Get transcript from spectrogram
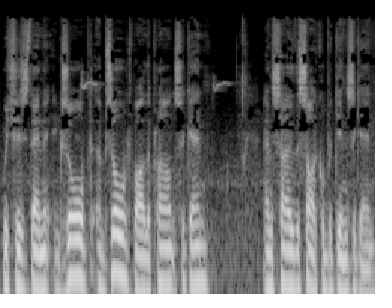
which is then absorbed, absorbed by the plants again. And so the cycle begins again.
